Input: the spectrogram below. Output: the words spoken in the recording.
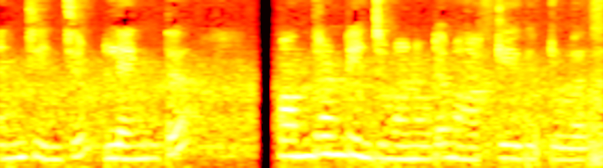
അഞ്ച് ഇഞ്ചും ലെങ്ത് പന്ത്രണ്ട് ഇഞ്ചുമാണ് ഇവിടെ മാർക്ക് ചെയ്തിട്ടുള്ളത്.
